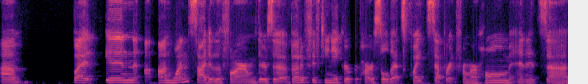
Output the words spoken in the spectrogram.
Um, but in on one side of the farm, there's a, about a 15 acre parcel that's quite separate from our home and it's uh,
